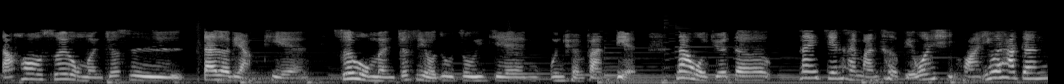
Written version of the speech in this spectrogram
然后所以我们就是待了两天，所以我们就是有入住一间温泉饭店。那我觉得那一间还蛮特别，我很喜欢，因为它跟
